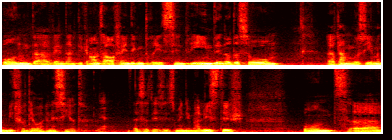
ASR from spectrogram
Und äh, wenn dann die ganz aufwendigen Drehs sind, wie Indien oder so, äh, dann muss jemand mit von der organisiert. ja. Also das ist minimalistisch. Und äh,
